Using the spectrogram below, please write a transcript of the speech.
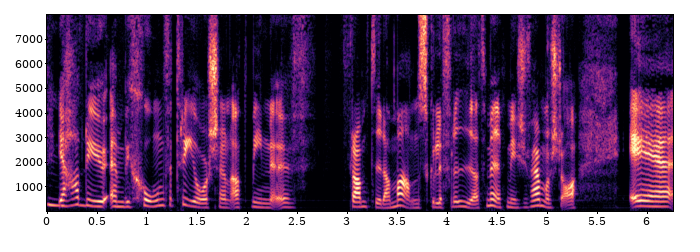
Mm. Jag hade ju en vision för tre år sedan att min eh, framtida man skulle fria till mig på min 25-årsdag. Eh,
